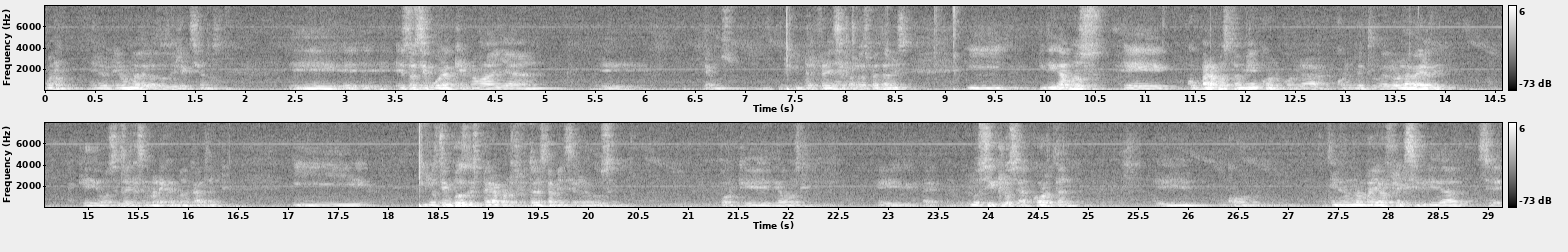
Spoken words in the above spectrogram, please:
bueno, en, una de las dos direcciones. Eh, eso asegura que no haya, digamos, interferencia con los peatones. Y, digamos, comparamos también con, el método de Lola Verde, que digamos es el que se maneja en Manhattan, y, los tiempos de espera para los peatones también se reducen porque digamos, eh, los ciclos se acortan, eh, tienen una mayor flexibilidad, se,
